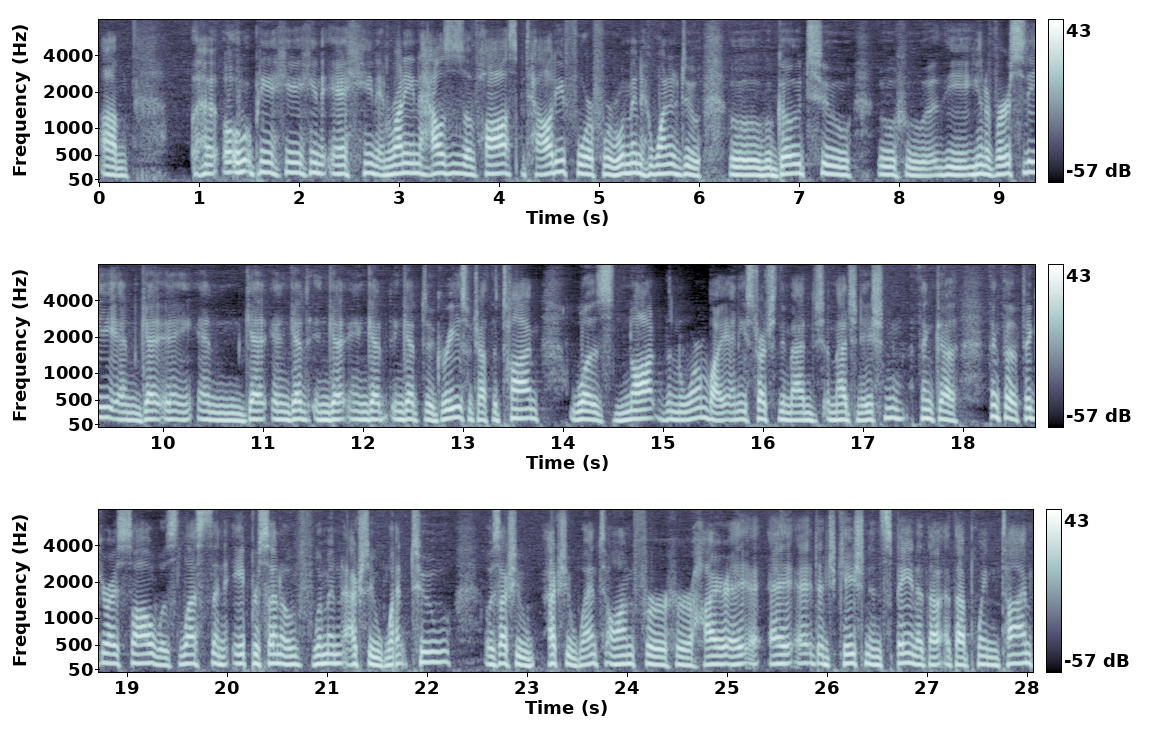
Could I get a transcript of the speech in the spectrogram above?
um, uh, opening and running houses of hospitality for, for women who wanted to uh, go to uh, the university and get and get and get and get and get and get degrees, which at the time was not the norm by any stretch of the imag imagination. I think uh, I think the figure I saw was less than eight percent of women actually went to was actually actually went on for her higher education in Spain at that at that point in time,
